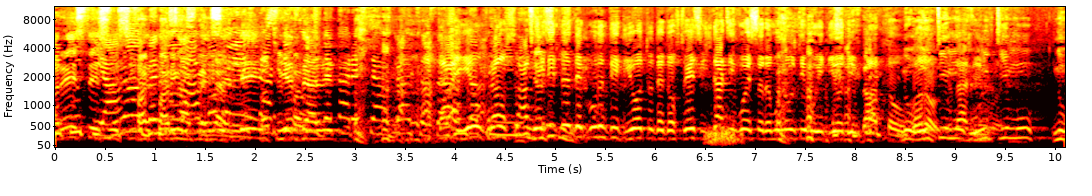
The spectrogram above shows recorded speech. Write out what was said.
Oreste Constituția, susțin pentru pariu că pe acolo PSD, e pierde partidul ale- de care se agață. Da, eu vreau să am citit de curând idiotul de Dostoevski și dați-mi voie să rămân ultimul idiot din platou. Nu, Vă rog, ultimul, dați-mi voie. ultimul, nu,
